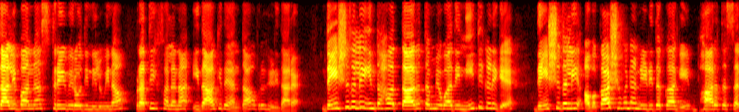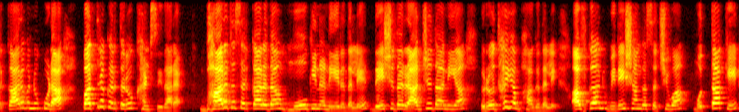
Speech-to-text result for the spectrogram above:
ತಾಲಿಬಾನ್ನ ಸ್ತ್ರೀ ವಿರೋಧಿ ನಿಲುವಿನ ಪ್ರತಿಫಲನ ಇದಾಗಿದೆ ಅಂತ ಅವರು ಹೇಳಿದ್ದಾರೆ. ದೇಶದಲ್ಲಿ ಇಂತಹ ತಾರತಮ್ಯವಾದಿ ನೀತಿಗಳಿಗೆ ದೇಶದಲ್ಲಿ ಅವಕಾಶವನ್ನ ನೀಡಿದ್ದಕ್ಕಾಗಿ ಭಾರತ ಸರ್ಕಾರವನ್ನು ಕೂಡ ಪತ್ರಕರ್ತರು ಖಂಡಿಸಿದ್ದಾರೆ. ಭಾರತ ಸರ್ಕಾರದ ಮೂಗಿನ ನೇರದಲ್ಲೇ ದೇಶದ ರಾಜಧಾನಿಯ ಹೃದಯ ಭಾಗದಲ್ಲಿ ಅಫ್ಘಾನ್ ವಿದೇಶಾಂಗ ಸಚಿವ ಮುತ್ತಾಕಿ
